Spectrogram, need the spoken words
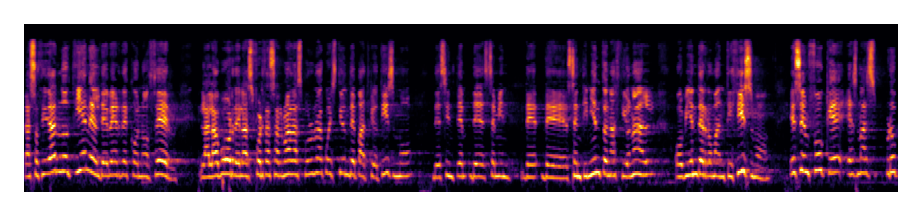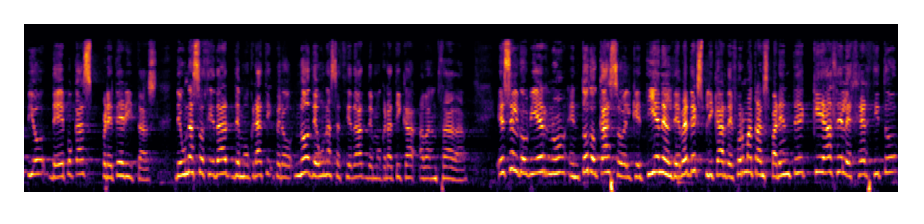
La sociedad no tiene el deber de conocer la labor de las Fuerzas Armadas por una cuestión de patriotismo, de sentimiento nacional o bien de romanticismo. Ese enfoque es más propio de épocas pretéritas, de una sociedad democrática, pero no de una sociedad democrática avanzada. Es el Gobierno, en todo caso, el que tiene el deber de explicar de forma transparente qué hace el Ejército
